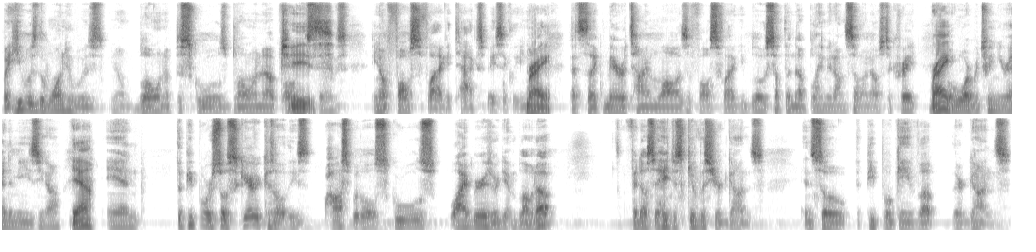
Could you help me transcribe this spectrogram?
But he was the one who was, you know, blowing up the schools, blowing up all these things, you know, false flag attacks, basically. You know, Right. That's like maritime law is a false flag. You blow something up, blame it on someone else to create right. a war between your enemies, you know? Yeah. and the people were so scared because all these hospitals, schools, libraries are getting blown up. Fidel said, "Hey, just give us your guns," and so the people gave up their guns.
